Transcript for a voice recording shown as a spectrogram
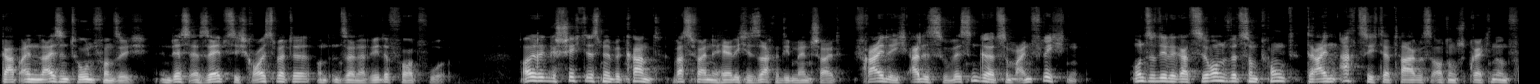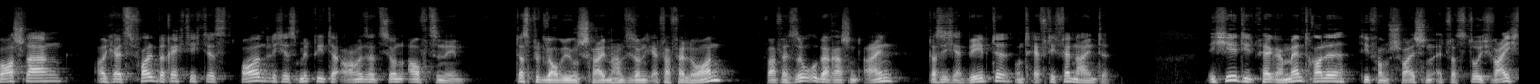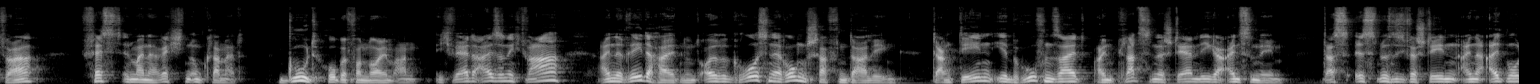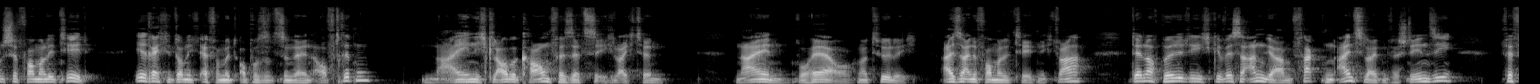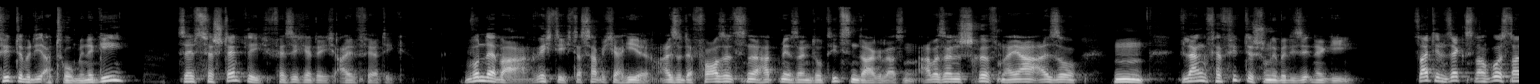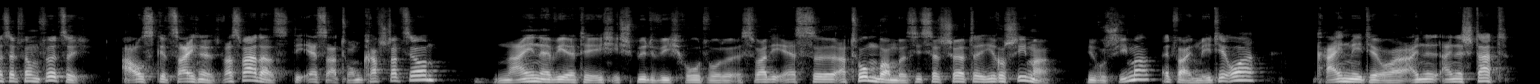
gab einen leisen Ton von sich, indes er selbst sich räusperte und in seiner Rede fortfuhr. Eure Geschichte ist mir bekannt. Was für eine herrliche Sache, die Menschheit. Freilich, alles zu wissen gehört zu meinen Pflichten. Unsere Delegation wird zum Punkt 83 der Tagesordnung sprechen und vorschlagen, euch als vollberechtigtes, ordentliches Mitglied der Organisation aufzunehmen. Das Beglaubigungsschreiben haben Sie doch nicht etwa verloren? warf er so überraschend ein, dass ich erbebte und heftig verneinte. Ich hielt die Pergamentrolle, die vom Schweiß schon etwas durchweicht war, fest in meiner Rechten umklammert. Gut, hob er von neuem an. Ich werde also nicht wahr eine Rede halten und eure großen Errungenschaften darlegen, dank denen ihr berufen seid, einen Platz in der Sternliga einzunehmen. Das ist, müssen Sie verstehen, eine altmodische Formalität. Ihr rechnet doch nicht etwa mit oppositionellen Auftritten? Nein, ich glaube kaum, versetzte ich leichthin. Nein, woher auch, natürlich. Also eine Formalität, nicht wahr? Dennoch benötige ich gewisse Angaben, Fakten, Einzelheiten, verstehen Sie? Verfügt über die Atomenergie? Selbstverständlich, versicherte ich eilfertig. Wunderbar, richtig, das habe ich ja hier. Also der Vorsitzende hat mir seine Notizen dargelassen, aber seine Schrift, na ja, also, hm, wie lange verfügt er schon über diese Energie? Seit dem 6. August 1945. Ausgezeichnet. Was war das? Die erste Atomkraftstation? Nein, erwiderte ich. Ich spürte, wie ich rot wurde. Es war die erste Atombombe. Sie zerstörte Hiroshima. Hiroshima? Etwa ein Meteor? Kein Meteor, eine, eine Stadt.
